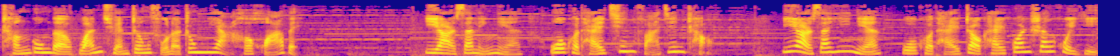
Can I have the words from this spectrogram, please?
成功的完全征服了中亚和华北。一二三零年，窝阔台侵伐金朝；一二三一年，窝阔台召开关山会议。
